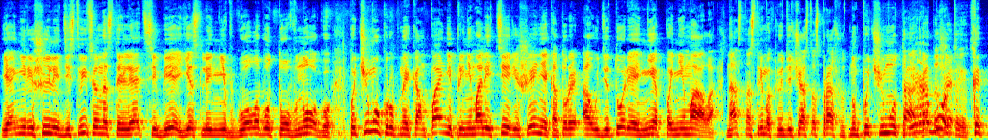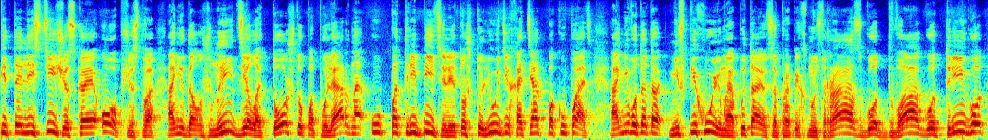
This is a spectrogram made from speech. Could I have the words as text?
и они решили действительно стрелять себе, если не в голову, то в ногу? Почему крупные крупные компании принимали те решения, которые аудитория не понимала. Нас на стримах люди часто спрашивают, ну почему так? Не Это работает. же капиталистическое общество. Они должны делать то, что популярно у потребителей, то, что люди хотят покупать. Они вот это невпихуемое пытаются пропихнуть раз, год, два, год, три год.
